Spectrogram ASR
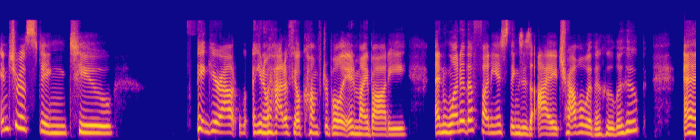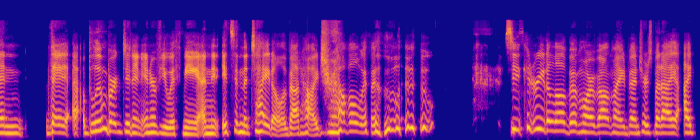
interesting to figure out, you know, how to feel comfortable in my body. And one of the funniest things is I travel with a hula hoop. And they uh, Bloomberg did an interview with me, and it's in the title about how I travel with a hula hoop. So you could read a little bit more about my adventures. But I, I,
